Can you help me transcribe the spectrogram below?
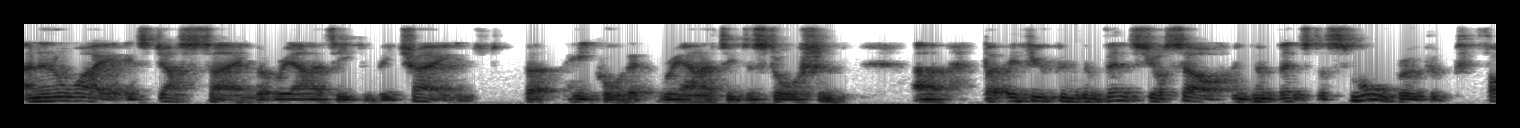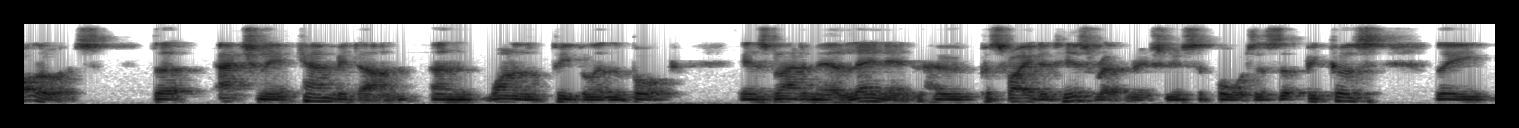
And in a way, it's just saying that reality can be changed, but he called it reality distortion. Uh, but if you can convince yourself and convince a small group of followers that actually it can be done, and one of the people in the book is Vladimir Lenin, who persuaded his revolutionary supporters that because the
